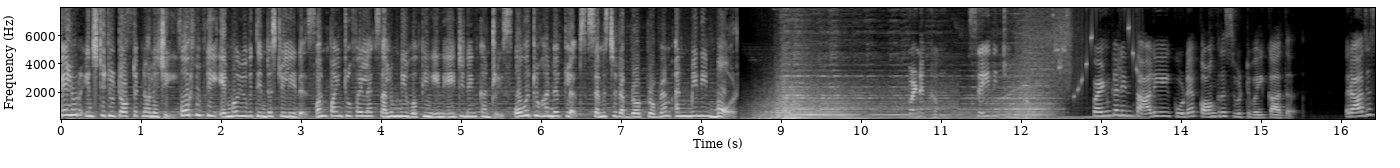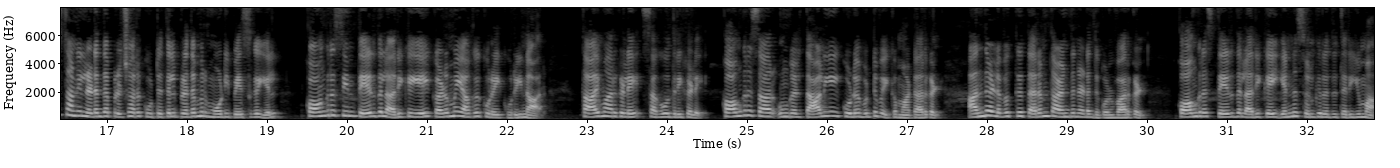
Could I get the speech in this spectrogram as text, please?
Vellore Institute of Technology, 450 MOU with industry leaders, 1.25 lakhs alumni working in 89 countries, over 200 clubs, semester abroad program and many more. வணக்கம். செய்திச் சுருக்கம். பெண்களின் தாலியை கூட காங்கிரஸ் விட்டு வைக்காது. ராஜஸ்தானில் நடந்த பிரச்சார கூட்டத்தில் பிரதமர் மோடி பேசுகையில் காங்கிரசின் தேர்தல் அறிக்கையை கடுமையாக குறை கூறினார். தாய்மார்களே சகோதரிகளே காங்கிரசார் உங்கள் தாலியை கூட விட்டு வைக்க மாட்டார்கள். அந்த அளவுக்கு தரம் தாழ்ந்து நடந்து கொள்வார்கள். காங்கிரஸ் தேர்தல் அறிக்கை என்ன சொல்கிறது தெரியுமா?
